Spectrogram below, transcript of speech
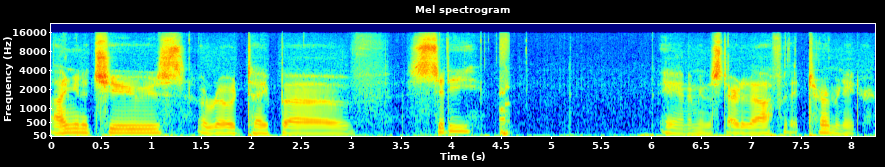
I'm going to choose a road type of city, and I'm going to start it off with a terminator.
